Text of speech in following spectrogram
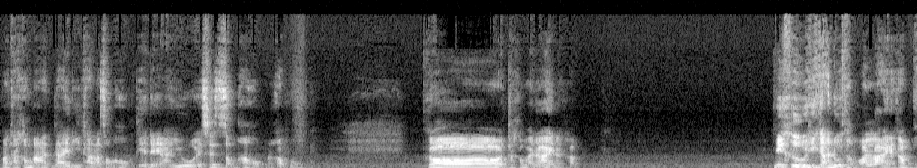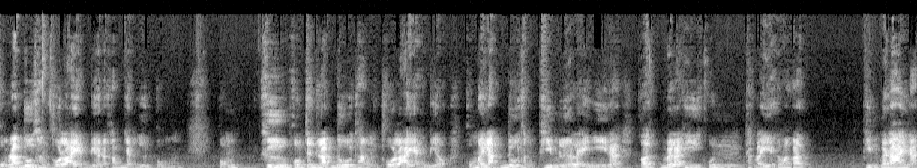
ก็ทักเข้ามาไลน์ดีทาระสองหก T S A R U S S สองห้าหกนะครับผมก็ทักเข้ามาได้นะครับ นี่คือวิธีการดูทางออนไลน์นะครับ ผมรับดูทางโทรไลน์อย่างเดียวนะครับ อย่างอื่นผม ผมคือผมจะรับดูทางโทรไลน์อย่างเดียว ผมไม่รับดูทางพิมพ์หรืออะไรอย่างนี้นะ ก็เวลาที่คุณทักรายละเอียดเข้ามาก็พิมพ์ก็ได้นะ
